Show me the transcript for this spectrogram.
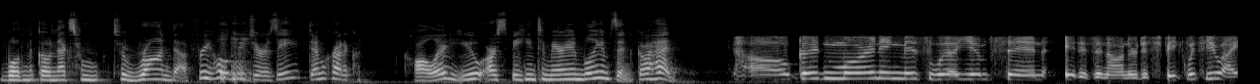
We'll go next from to Rhonda, Freehold, New Jersey, Democratic caller. You are speaking to Marianne Williamson. Go ahead. Oh, good morning, Miss Williamson. It It is an honor to speak with you. I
